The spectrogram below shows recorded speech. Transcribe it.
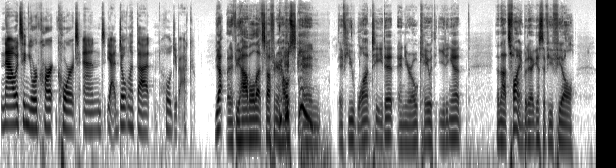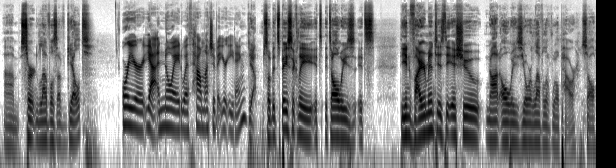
now it's in your cart court and yeah don't let that hold you back Yeah, and if you have all that stuff in your house and if you want to eat it and you're okay with eating it, then that's fine. But I guess if you feel um, certain levels of guilt, or you're yeah annoyed with how much of it you're eating yeah. So it's basically it's it's always it's the environment is the issue, not always your level of willpower. So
